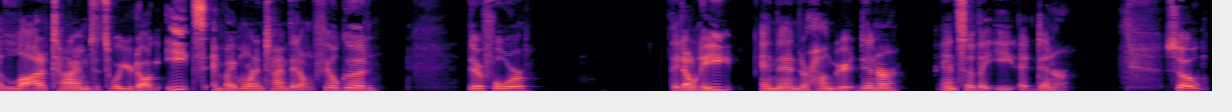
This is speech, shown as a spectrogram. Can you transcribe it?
A lot of times it's where your dog eats, and by morning time they don't feel good. Therefore, they don't eat, and then they're hungry at dinner, and so they eat at dinner. So,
